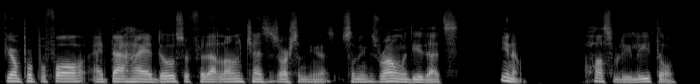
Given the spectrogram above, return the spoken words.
if you're on propofol at that high a dose or for that long, chances are something that's, something's wrong with you that's you know, possibly lethal.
